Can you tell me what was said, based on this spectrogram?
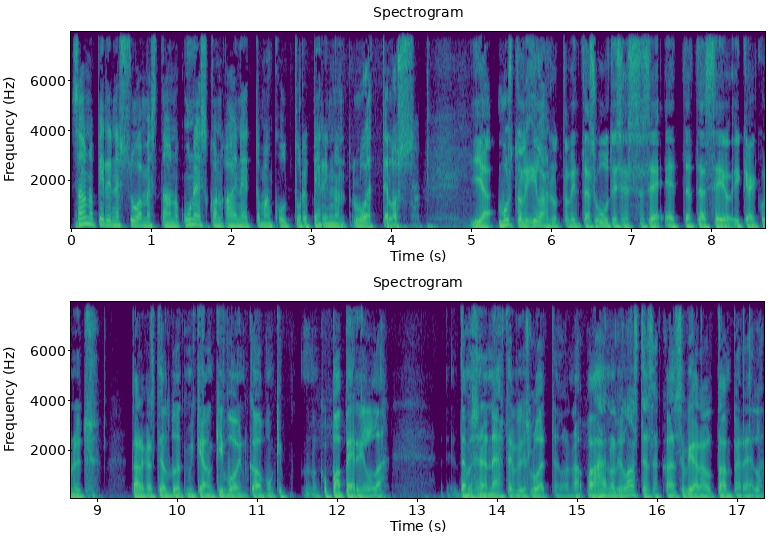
Saunaperinne Suomesta on Unescon aineettoman kulttuuriperinnön luettelossa. Ja musta oli ilahduttavin tässä uutisessa se, että tässä ei ole ikään kuin nyt tarkasteltu, että mikä on kivoin kaupunki niin paperilla tämmöisenä nähtävyysluettelona, vaan hän oli lastensa kanssa vierailut Tampereella.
